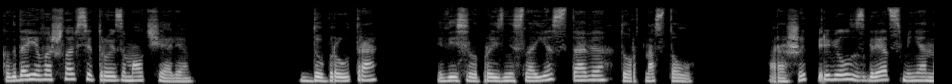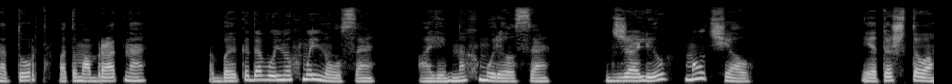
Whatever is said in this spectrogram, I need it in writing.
Когда я вошла, все трое замолчали. «Доброе утро», — весело произнесла я, ставя торт на стол. Рашид перевел взгляд с меня на торт, потом обратно. Бека довольно ухмыльнулся. Алим нахмурился. Джалил молчал. «Это что?»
